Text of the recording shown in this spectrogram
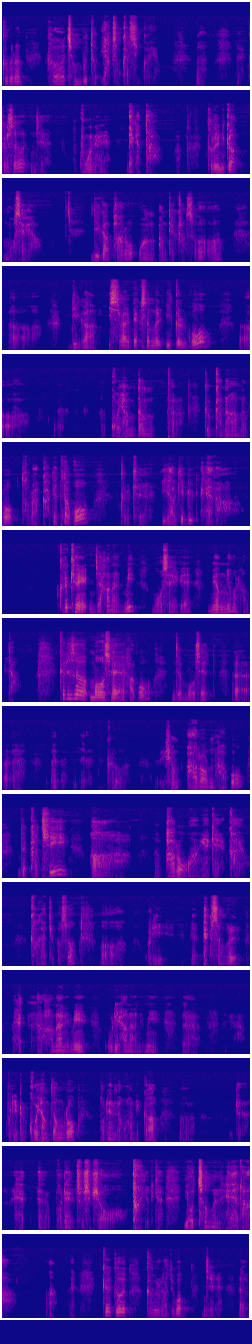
그거는 그 전부터 약속하신 거예요. 그래서 이제 구원해 내겠다. 그러니까 모세야, 네가 바로 왕한테 가서 어, 네가 이스라엘 백성을 이끌고 어, 고향 땅그 어, 가나안으로 돌아가겠다고 그렇게 이야기를 해라. 그렇게 이제 하나님이 모세에게 명령을 합니다. 그래서 모세하고 이제 모세 어, 그형 아론하고 같이 아 바로 왕에게 가요. 가가지고서 어 우리 백성을 하나님이 우리 하나님이 우리를 고향 땅으로 보내려고 하니까 어, 보내 주십시오. 딱 이렇게 요청을 해라. 아, 네. 그, 그, 그걸 가지고 이제 어,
